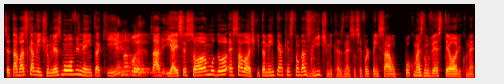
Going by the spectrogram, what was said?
você tá basicamente o mesmo movimento aqui. Mesma coisa. Sabe? E aí você só mudou essa lógica. E também tem a questão das rítmicas, né? Se você for pensar um pouco mais num viés teórico, né?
